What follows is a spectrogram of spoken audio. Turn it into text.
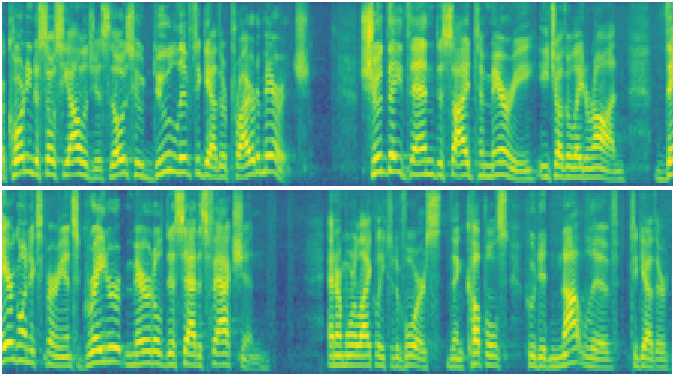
according to sociologists, those who do live together prior to marriage, should they then decide to marry each other later on, they are going to experience greater marital dissatisfaction and are more likely to divorce than couples who did not live together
